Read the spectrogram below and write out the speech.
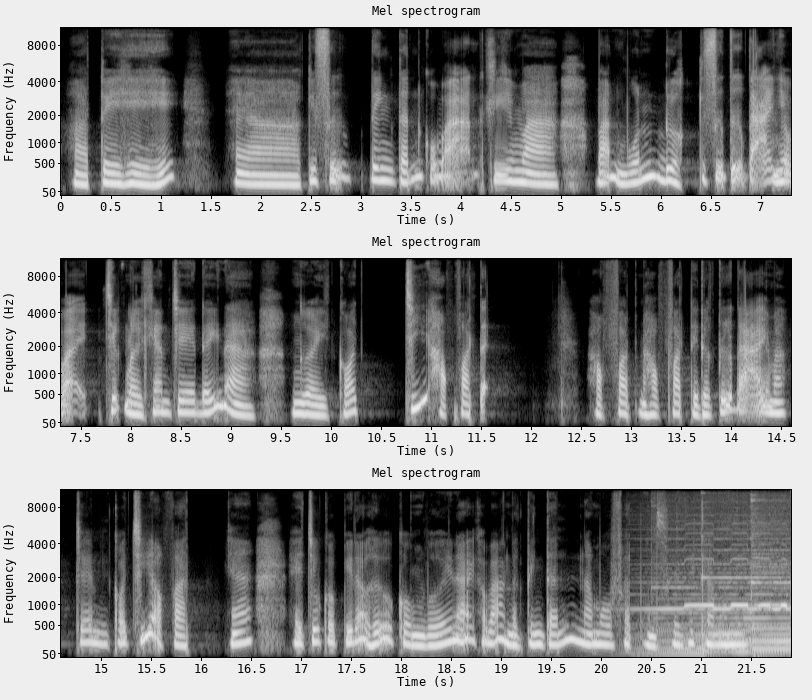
à, tùy hỉ à, cái sự tinh tấn của bạn khi mà bạn muốn được cái sự tự tại như vậy. Trước lời khen chê đấy là người có trí học Phật đấy học Phật học Phật thì được tự tại mà cho nên có trí học Phật nhé chúc các quý đạo hữu cùng với lại các bạn được tinh tấn. Nam mô Phật Bổn Sư Thích Ca Mâu Ni.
